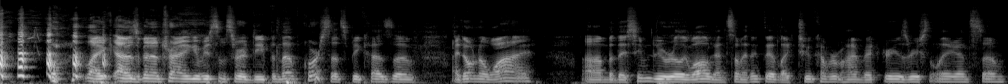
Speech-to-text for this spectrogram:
like I was going to try and give you some sort of deep, and of course that's because of I don't know why, um, but they seem to do really well against them. I think they had like two come from behind victories recently against them.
